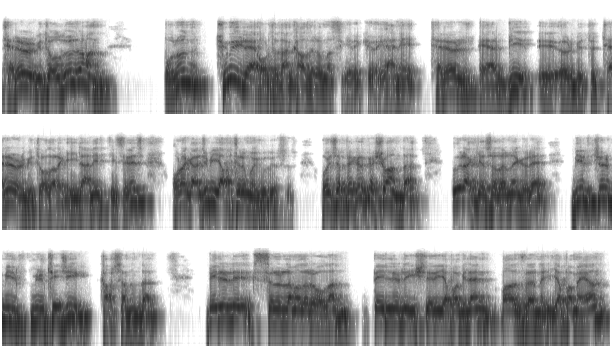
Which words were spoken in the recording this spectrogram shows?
terör örgütü olduğu zaman onun tümüyle ortadan kaldırılması gerekiyor. Yani terör eğer bir e, örgütü terör örgütü olarak ilan ettiyseniz ona karşı bir yaptırım uyguluyorsunuz. Oysa PKK şu anda Irak yasalarına göre bir tür mül mülteci kapsamında belirli sınırlamaları olan, belirli işleri yapabilen, bazılarını yapamayan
